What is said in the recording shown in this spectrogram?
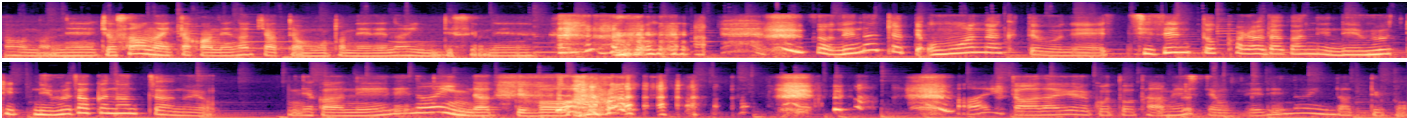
サウナね。今日サウナ行ったから寝なきゃって思うと寝れないんですよね。そう寝なきゃって思わなくてもね自然と体がね眠き眠たくなっちゃうのよ。だから寝れないんだってば。ありとあらゆることを試しても寝れないんだってば。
